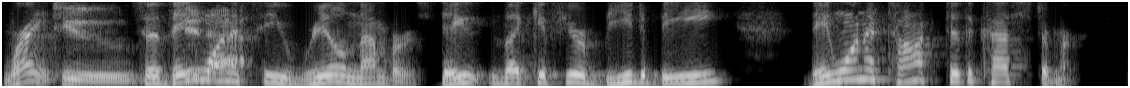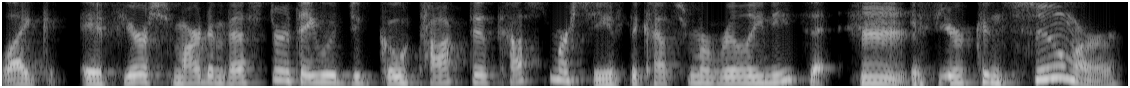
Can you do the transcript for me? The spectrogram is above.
right. to so they want to see real numbers. They like if you're b2b they want to talk to the customer. Like if you're a smart investor they would go talk to the customer see if the customer really needs it. Hmm. if you're a consumer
